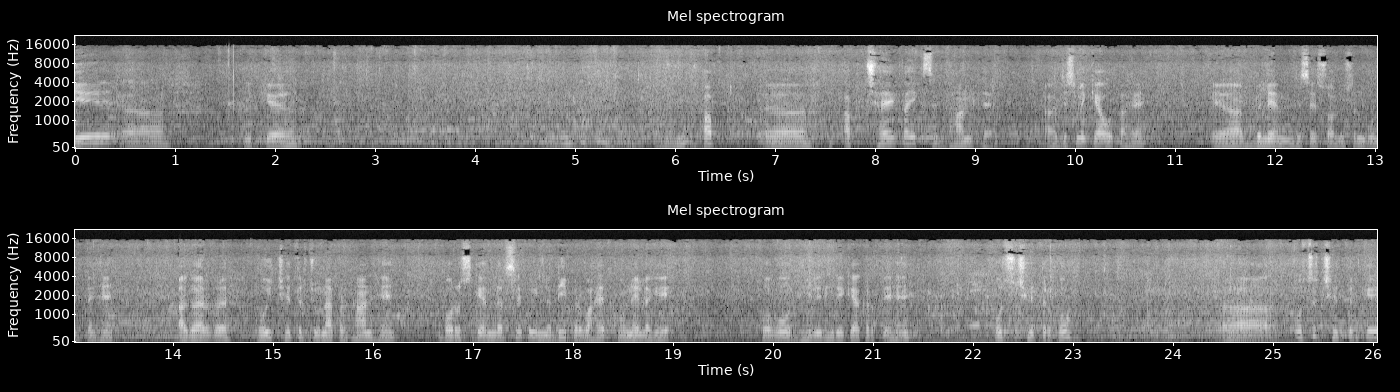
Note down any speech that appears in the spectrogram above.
ये एक अब अ, अपक्षय का एक सिद्धांत है। जिसमें क्या होता है? बिलेन जिसे सॉल्यूशन बोलते हैं अगर कोई क्षेत्र चूना प्रधान है और उसके अंदर से कोई नदी प्रवाहित होने लगे तो वो धीरे धीरे क्या करते हैं उस क्षेत्र को अ, उस क्षेत्र के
